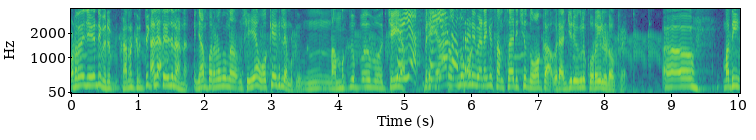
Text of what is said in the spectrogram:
ഉടനെ ചെയ്യേണ്ടി വരും. കാരണം ക്രിട്ടിക്കൽ സ്റ്റേജിലാണ്. ഞാൻ പറഞ്ഞത് ചെയ്യാം ഓക്കെ ആക്കില്ല നമുക്ക്? നമുക്ക് ഇപ്പൊ ചെയ്യാം. ചെയ്യാം ഞാൻ ഒന്നും കൂടി വേണമെങ്കിൽ സംസാരിച്ച് നോക്കാം. ഒരു അഞ്ചു രൂപ കുറയുള്ളൂ ഡോക്ടറെ? മതി.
